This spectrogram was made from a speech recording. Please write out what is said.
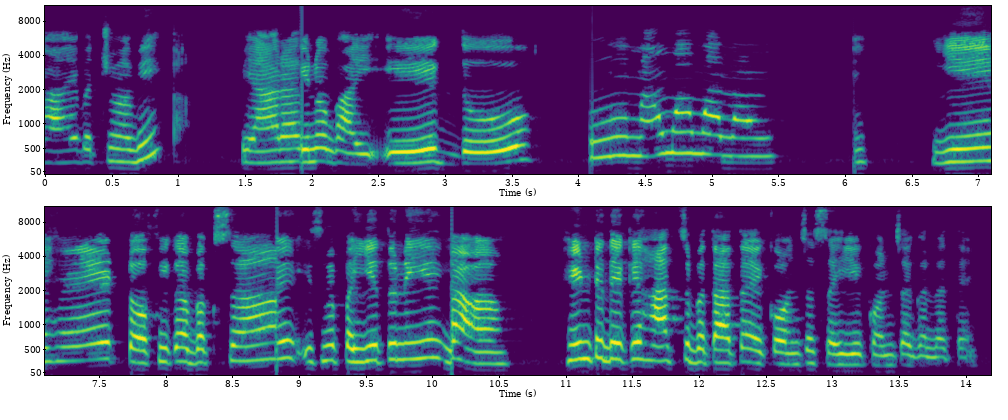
रहा है बच्चों अभी। प्यारा तीनों भाई, एक, दो माऊ माऊ माऊ माऊ। ये है टॉफी का बक्सा। इसमें पहिए तो नहीं है? हिंट देके हाथ से बताता है कौन सा सही है, कौन सा गलत है।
